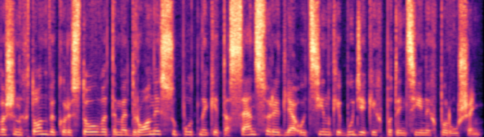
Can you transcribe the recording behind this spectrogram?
Вашингтон використовуватиме дрони, супутники та сенсори для оцінки будь-яких потенційних порушень.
